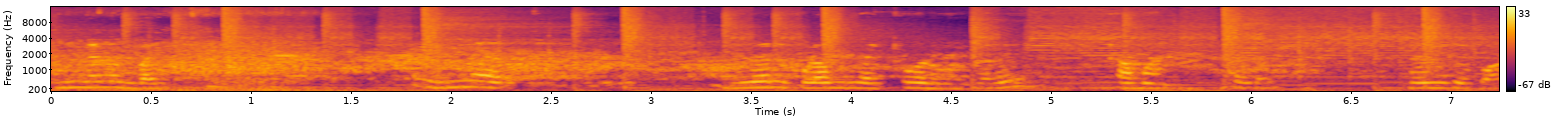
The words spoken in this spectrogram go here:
நீங்களும் வச்சு என்ன முதல் குழம்பு வைக்க வேணுங்கிறது கமெண்ட் நன்றி பா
